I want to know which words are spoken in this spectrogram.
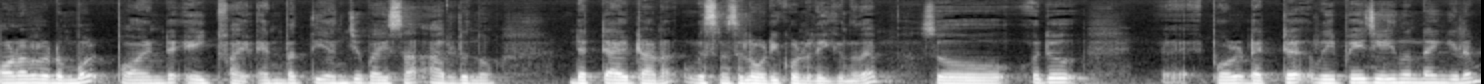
ഓണർ ഇടുമ്പോൾ പോയിന്റ് എയ്റ്റ് ഫൈവ് എൺപത്തി അഞ്ച് പൈസ ആരിടുന്നു. ഡെറ്റായിട്ടാണ് ബിസിനസ്സിൽ ഓടിക്കൊണ്ടിരിക്കുന്നത്. സോ ഒരു ഇപ്പോൾ ഡെറ്റ് റീപേ ചെയ്യുന്നുണ്ടെങ്കിലും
